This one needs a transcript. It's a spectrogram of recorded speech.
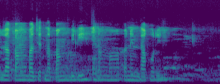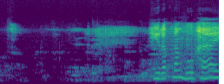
wala pang budget na pangbili ng mga paninda ko rin. Hirap ng buhay.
